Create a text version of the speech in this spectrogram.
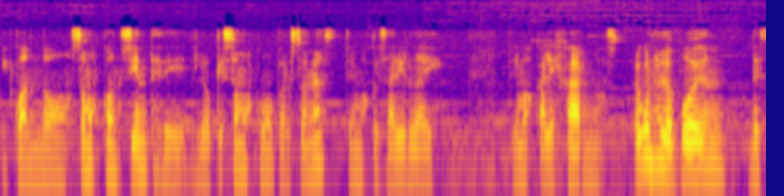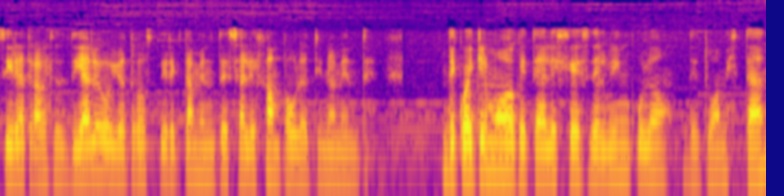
Y cuando somos conscientes de lo que somos como personas, tenemos que salir de ahí, tenemos que alejarnos. Algunos lo pueden decir a través del diálogo y otros directamente se alejan paulatinamente. De cualquier modo que te alejes del vínculo de tu amistad,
